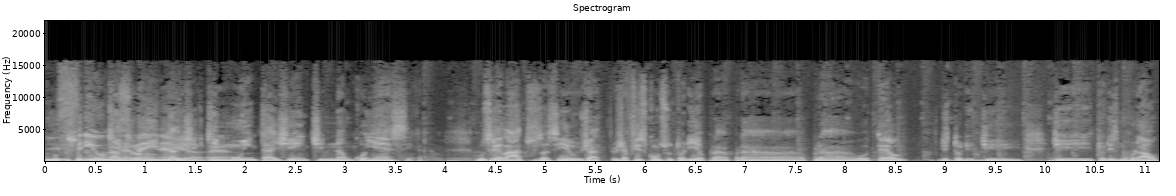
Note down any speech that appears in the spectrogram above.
isso, frio a que, também, né? muita, gastronomia, gente, que é. muita gente não conhece, cara. Os relatos, assim, eu já, eu já fiz consultoria para hotel de, turi- de, de turismo rural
